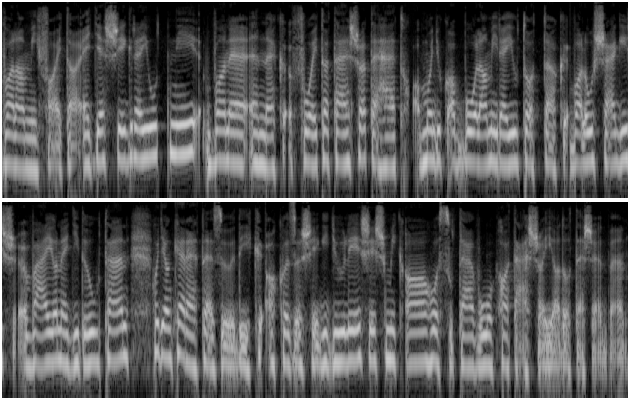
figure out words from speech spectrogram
valami fajta egyességre jutni? Van-e ennek folytatása, tehát mondjuk abból, amire jutottak, valóság is váljon egy idő után? Hogyan kereteződik a közösségi gyűlés, és mik a hosszú távú hatásai adott esetben?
